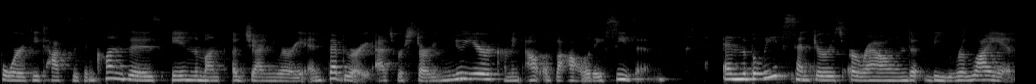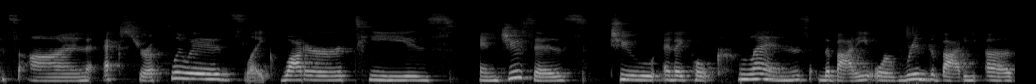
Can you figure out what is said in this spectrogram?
for detoxes and cleanses in the month of January and February as we're starting New Year coming out of the holiday season. And the belief centers around the reliance on extra fluids like water, teas, and juices to, and I quote, cleanse the body or rid the body of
